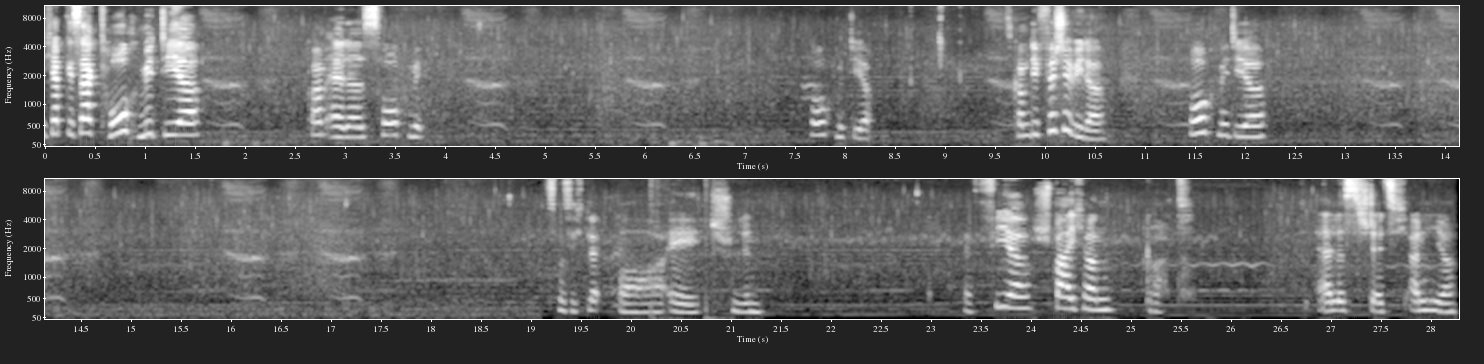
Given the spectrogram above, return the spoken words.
Ich hab gesagt, hoch mit dir. Komm, Alice, hoch mit... Hoch mit dir. Jetzt kommen die Fische wieder. Hoch mit dir. Jetzt muss ich gleich... Oh, ey, schlimm. F4, speichern. Gott. Alice stellt sich an hier.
